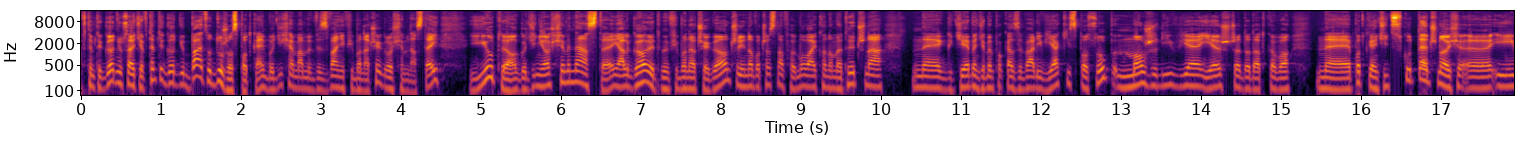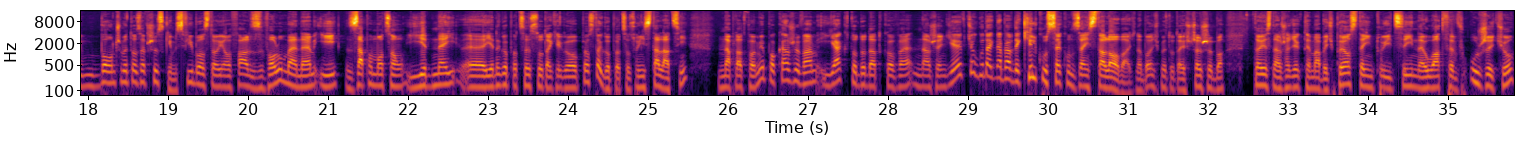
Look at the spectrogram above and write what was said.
w tym tygodniu. Słuchajcie, w tym tygodniu bardzo dużo spotkań, bo dzisiaj mamy wyzwanie Fibonacciego o 18, jutro o godzinie 18 algorytm Fibonacciego, czyli nowoczesna formuła ekonometryczna, e, gdzie będziemy pokazywali w jaki sposób możliwie jeszcze dodatkowo e, podkręcić skuteczność i połączymy to ze wszystkim, z Fibo, teorią fal, z wolumenem i za pomocą jednej, jednego procesu, takiego prostego procesu instalacji na platformie, pokażę Wam, jak to dodatkowe narzędzie w ciągu tak naprawdę kilku sekund zainstalować. No bądźmy tutaj szczerzy, bo to jest narzędzie, które ma być proste, intuicyjne, łatwe w użyciu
